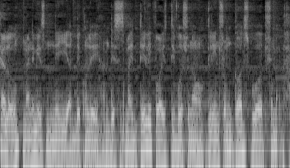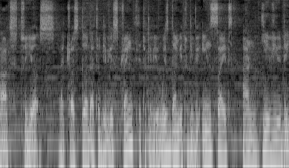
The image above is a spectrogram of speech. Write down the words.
Hello, my name is Nei Adekunle, and this is my daily voice devotional gleaned from God's word from my heart to yours. I trust God that will give you strength, it will give you wisdom, it will give you insight, and give you the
